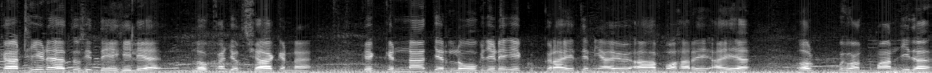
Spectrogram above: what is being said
ਇਕੱਠ ਜਿਹੜਾ ਤੁਸੀਂ ਦੇਖ ਹੀ ਲਿਆ। ਲੋਕਾਂ 'ਚ ਉਤਸ਼ਾਹ ਕਿੰਨਾ ਹੈ। ਕਿ ਕਿੰਨਾ ਚਿਰ ਲੋਕ ਜਿਹੜੇ ਇੱਕ ਕਿਰਾਏ ਤੇ ਨਹੀਂ ਆਏ, ਆਪ ਮੁਹਾਰੇ ਆਏ ਆ ਔਰ ਭਗਵੰਤ ਮਾਨ ਜੀ ਦਾ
